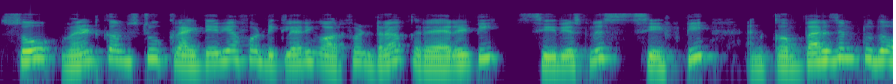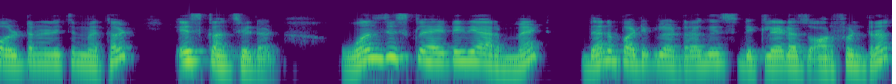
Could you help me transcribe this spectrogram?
So when it comes to criteria for declaring orphan drug rarity seriousness safety and comparison to the alternative method is considered. Once these criteria are met then a particular drug is declared as orphan drug.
